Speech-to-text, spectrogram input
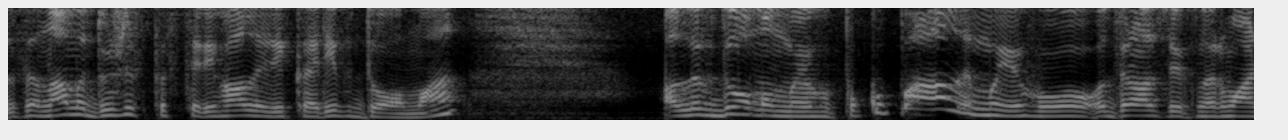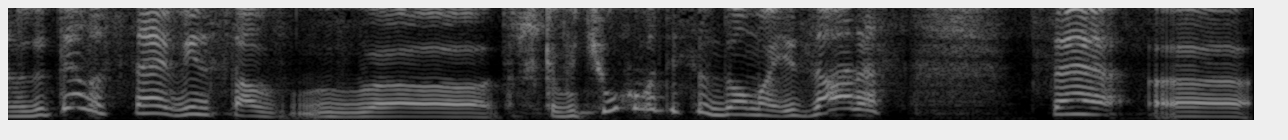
за нами дуже спостерігали лікарі вдома. Але вдома ми його покупали, ми його одразу як нормальну дитину, все, він став е, трошки вичухуватися вдома. І зараз це, е,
